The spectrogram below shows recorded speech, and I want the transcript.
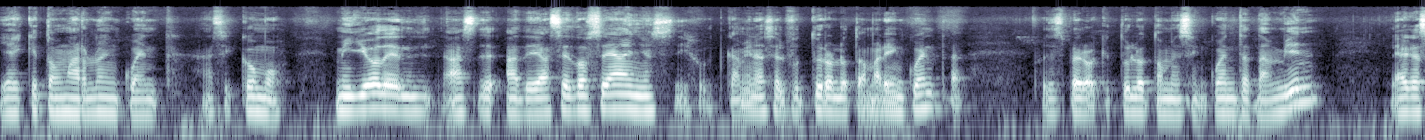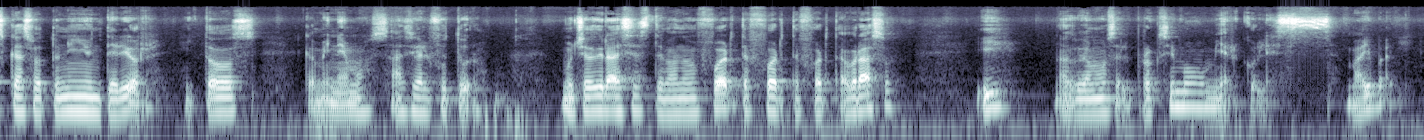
hay que tomarlo en cuenta. Así como mi yo de, de hace 12 años dijo, camina hacia el futuro, lo tomaré en cuenta. Pues espero que tú lo tomes en cuenta también, le hagas caso a tu niño interior y todos caminemos hacia el futuro. Muchas gracias, te mando un fuerte, fuerte, fuerte abrazo y nos vemos el próximo miércoles. Bye bye.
